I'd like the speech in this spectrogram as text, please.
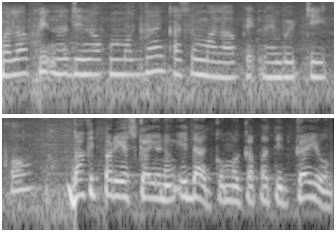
Malapit na din ako mag kasi malapit na yung birthday ko. Bakit parehas kayo ng edad kung magkapatid kayo?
